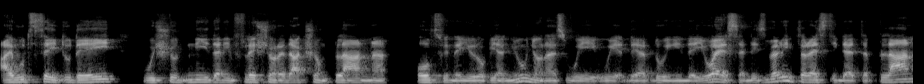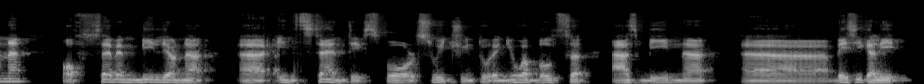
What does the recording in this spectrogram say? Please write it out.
I would say today we should need an inflation reduction plan also in the European Union as we, we they are doing in the US. And it's very interesting that a plan of 7 billion uh, incentives for switching to renewables has been uh, basically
